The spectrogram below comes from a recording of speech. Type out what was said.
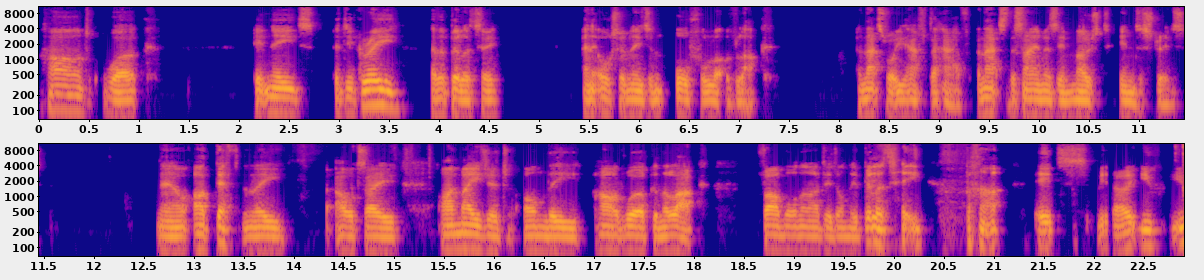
hard work. It needs a degree of ability. And it also needs an awful lot of luck. And that's what you have to have. And that's the same as in most industries. Now, I definitely, I would say, I majored on the hard work and the luck far more than I did on the ability. But it's you know you you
